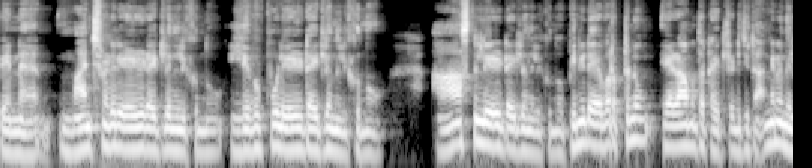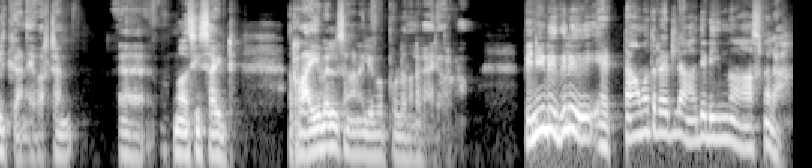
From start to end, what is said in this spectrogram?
പിന്നെ മാഞ്ചസ്റ്റർ യുണൈറ്റഡ് ഏഴ് ടൈറ്റിൽ നിൽക്കുന്നു ലിവർപൂൾ ഏഴ് ടൈറ്റിൽ നിൽക്കുന്നു ആസ്നിൽ ഏഴ് ടൈറ്റിൽ നിൽക്കുന്നു പിന്നീട് എവർട്ടനും ഏഴാമത്തെ ടൈറ്റിൽ അടിച്ചിട്ട് അങ്ങനെ നിൽക്കുകയാണ് എവർട്ടൺ മേഴ്സി സൈഡ് റൈവൽസ് ആണ് ലിവർപൂൾ എന്നുള്ള കാര്യം ഓർക്കണം. പിന്നീട് ഇതിൽ എട്ടാമത്തെ ടൈറ്റിൽ ആദ്യം അടിക്കുന്ന ആസ്നലാണ്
